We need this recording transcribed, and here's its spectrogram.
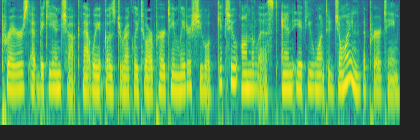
prayers at Vicki and Chuck. That way it goes directly to our prayer team leader. She will get you on the list. And if you want to join the prayer team,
